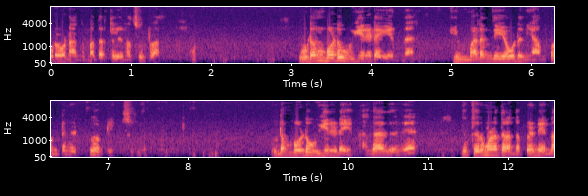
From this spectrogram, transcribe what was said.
உறவுன்னு அந்த மதத்துல என்ன சொல்றாங்க? உடம்போடு உயிரிடை என்ன? இம்மடந்தையோடு ஞாபகம் கொண்ட நட்பு அப்படின்னு சொல்லுது. உடம்போடு உயிரிடை என்ன? அதாவது இந்த திருமணத்தில் அந்த பெண் என்ன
